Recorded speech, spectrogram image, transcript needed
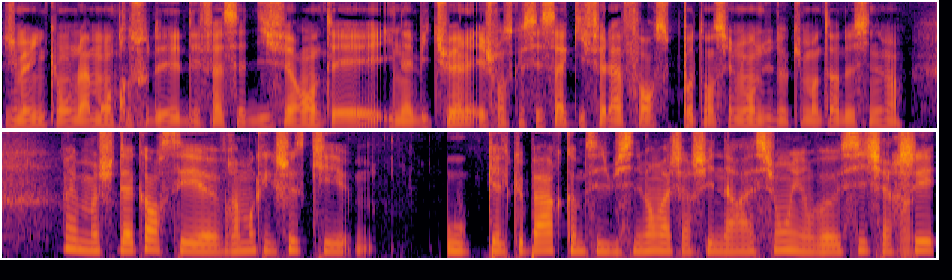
j'imagine qu'on la montre sous des, des facettes différentes et inhabituelles. Et je pense que c'est ça qui fait la force potentiellement du documentaire de cinéma. Ouais, moi je suis d'accord, c'est euh, vraiment quelque chose qui est où quelque part, comme c'est du cinéma, on va chercher une narration et on va aussi chercher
